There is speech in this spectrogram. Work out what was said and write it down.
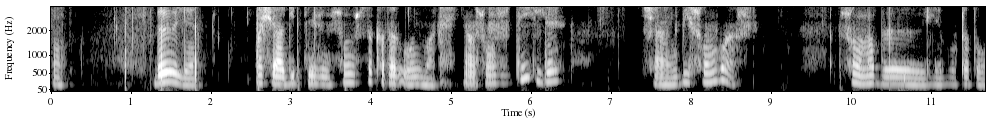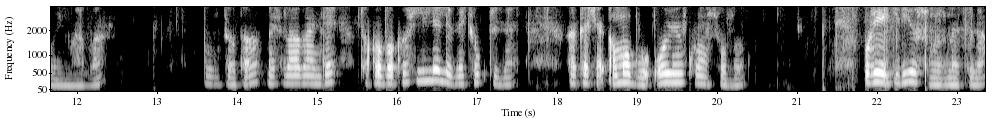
Hı. Böyle aşağı gittiğinizin sonsuza kadar oyun var. Yani sonsuz değil de yani bir sonu var. Sonra böyle burada da oyunlar var. Burada da mesela bende Toka hileli ve çok güzel. Arkadaşlar ama bu oyun konsolu. Buraya giriyorsunuz mesela.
